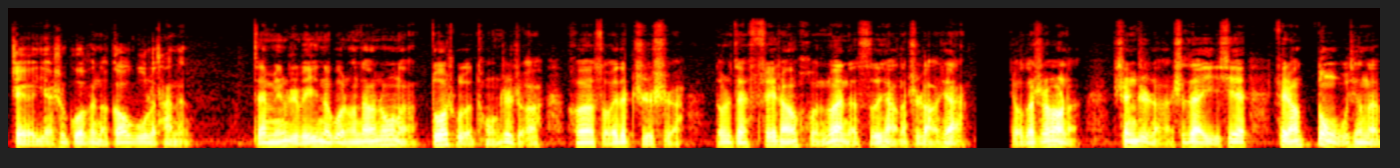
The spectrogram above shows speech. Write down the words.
这个也是过分的高估了他们。在明治维新的过程当中呢，多数的统治者和所谓的志士都是在非常混乱的思想的指导下，有的时候呢。甚至呢，是在一些非常动物性的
